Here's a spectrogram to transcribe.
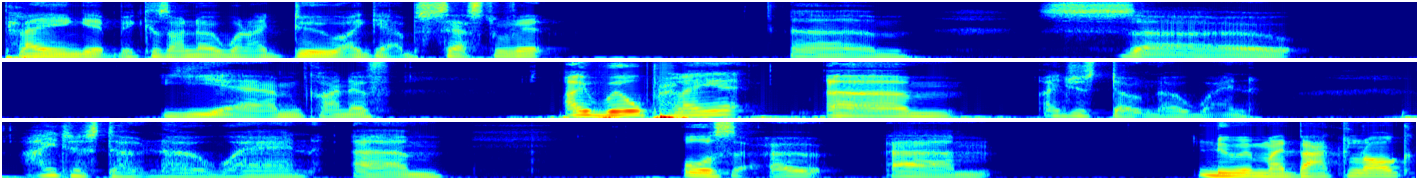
playing it because I know when I do, I get obsessed with it. Um, so yeah, I'm kind of. I will play it. Um, I just don't know when. I just don't know when. Um, also, um, new in my backlog,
